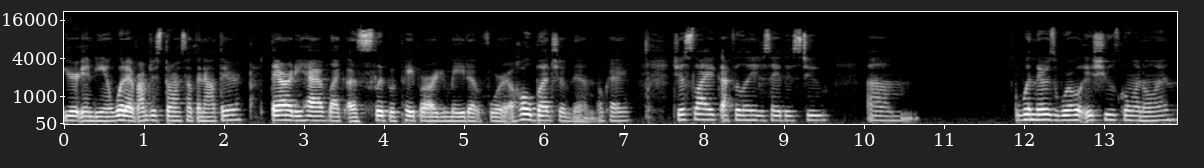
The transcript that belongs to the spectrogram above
you're indian whatever. I'm just throwing something out there. They already have like a slip of paper already made up for it a whole bunch of them okay? Just like i feel i need to say this too um when there's world issues going on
